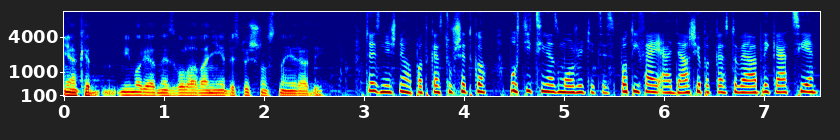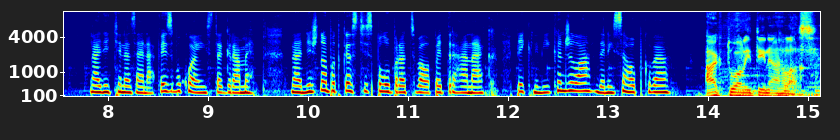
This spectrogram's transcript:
nejaké mimoriadne zvolávanie Bezpečnostnej rady. To je z dnešného podcastu všetko. Pustiť si nás môžete cez Spotify a ďalšie podcastové aplikácie. Nájdete nás aj na Facebooku a Instagrame. Na dnešnom podcaste spolupracoval Petr Hanák. Pekný víkend želá Denisa Hopková. Aktuality na hlas.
